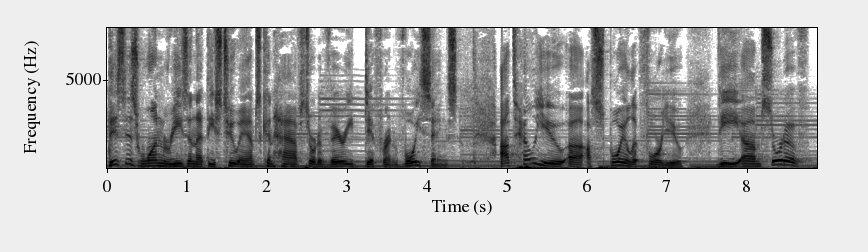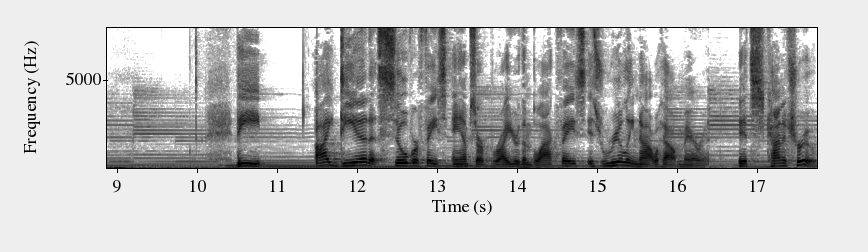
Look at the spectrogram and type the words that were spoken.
this is one reason that these two amps can have sort of very different voicings. I'll tell you, uh, I'll spoil it for you. The um, sort of the idea that Silverface amps are brighter than Blackface is really not without merit. It's kind of true.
